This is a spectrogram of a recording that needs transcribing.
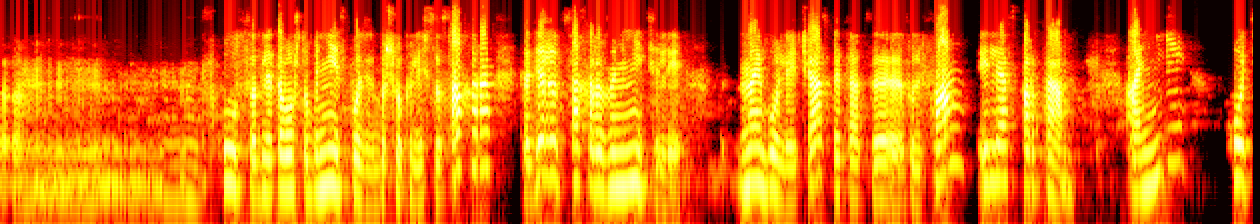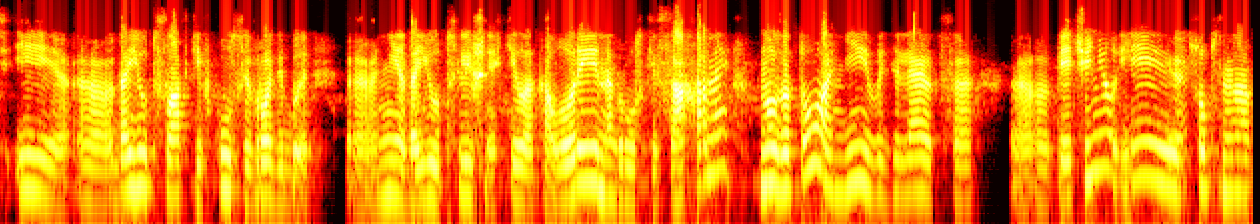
эм, вкуса для того, чтобы не использовать большое количество сахара, содержат сахарозаменители. Наиболее часто это ацетульфам или аспартам. Они хоть и э, дают сладкий вкус и вроде бы Э, не дают лишних килокалорий, нагрузки сахарной, но зато они выделяются э, печенью и, собственно,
